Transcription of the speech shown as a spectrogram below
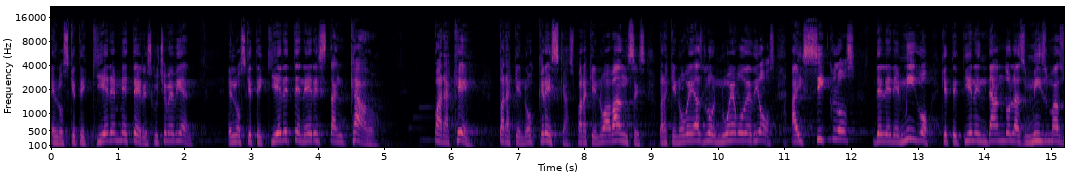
En los que te quiere meter, escúcheme bien, en los que te quiere tener estancado. ¿Para qué? Para que no crezcas, para que no avances, para que no veas lo nuevo de Dios. Hay ciclos del enemigo que te tienen dando las mismas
